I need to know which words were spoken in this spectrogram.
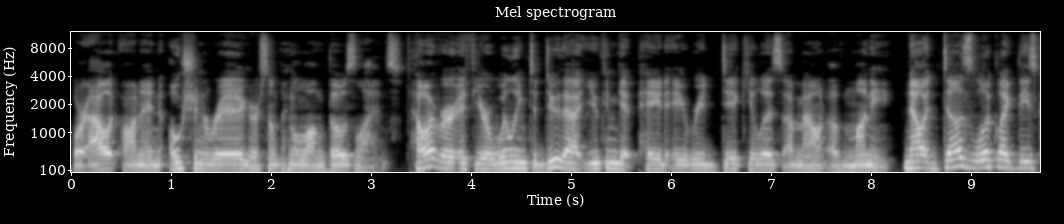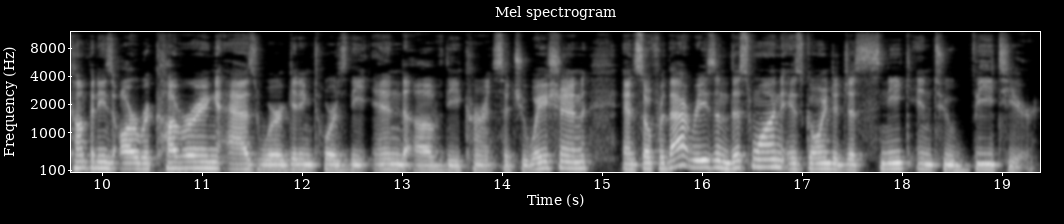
or out on an ocean rig or something along those lines. However, if you're willing to do that, you can get paid a ridiculous amount of money. Now, it does look like these companies are recovering as we're getting towards the end of the current situation. And so for that reason, this one one is going to just sneak into B tier.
